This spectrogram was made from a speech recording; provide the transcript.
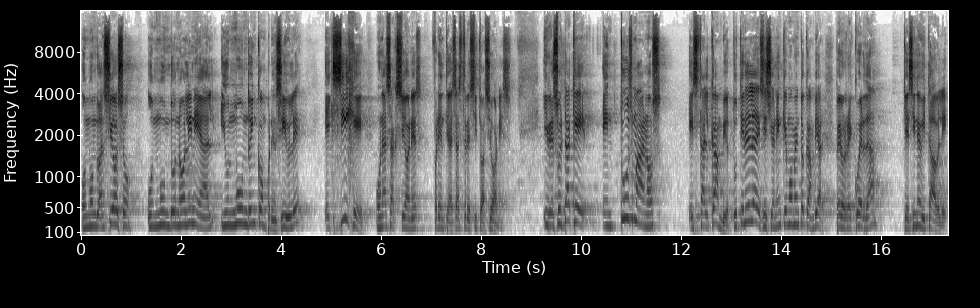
un mundo ansioso, un mundo no lineal y un mundo incomprensible, exige unas acciones frente a esas tres situaciones. Y resulta que en tus manos está el cambio. Tú tienes la decisión en qué momento cambiar, pero recuerda que es inevitable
